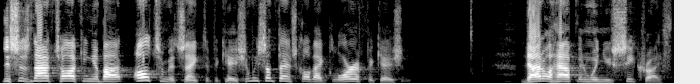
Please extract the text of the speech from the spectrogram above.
This is not talking about ultimate sanctification. We sometimes call that glorification. That'll happen when you see Christ.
